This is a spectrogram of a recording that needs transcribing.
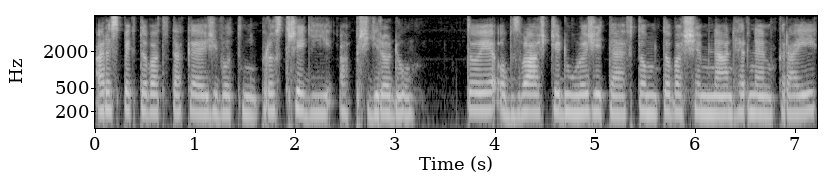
a respektovat také životní prostředí a přírodu. To je obzvláště důležité v tomto vašem nádherném kraji,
